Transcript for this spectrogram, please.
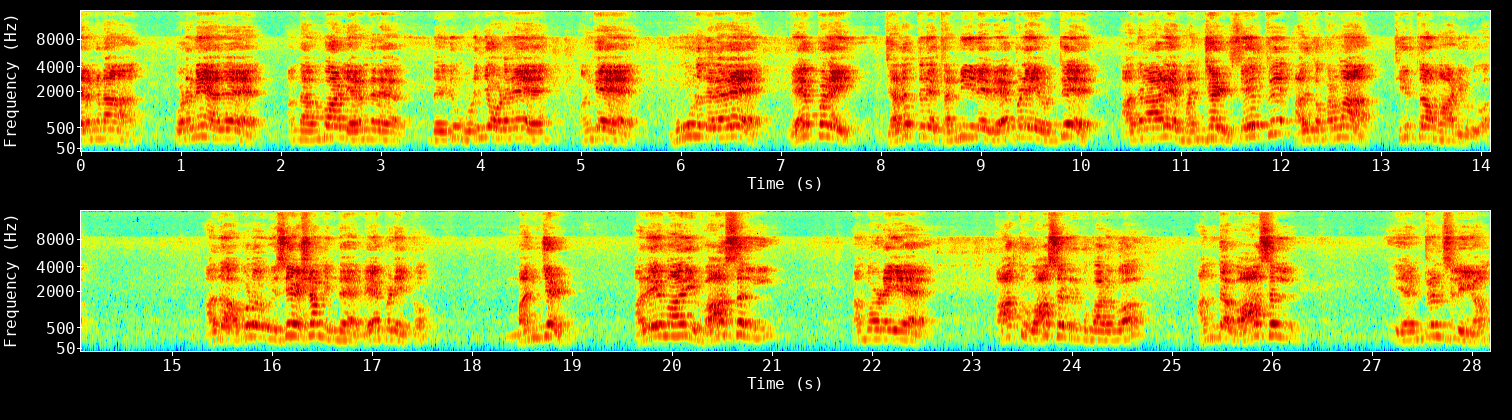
இறங்குனா உடனே அதை அந்த அம்பாள் இறங்குற இந்த இது முடிஞ்ச உடனே அங்கே மூணு தடவை வேப்பலை ஜலத்தில் தண்ணியிலே வேப்பலையை விட்டு அதனாலே மஞ்சள் சேர்த்து அதுக்கப்புறமா தீர்த்தம் ஆடி விடுவார் அது அவ்வளோ விசேஷம் இந்த வேப்பிலைக்கும். மஞ்சள். அதே மாதிரி வாசல் நம்மளுடைய ஆத்து வாசல் இருக்கு பாருங்க. அந்த வாசல் என்ட்ரன்ஸ்லேயும்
